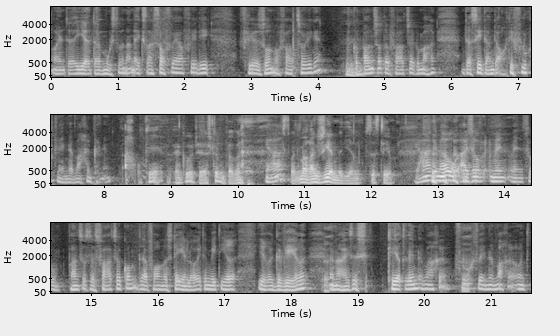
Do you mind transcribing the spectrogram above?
Und äh, ja, da musste man dann extra Software für die für Sonderfahrzeuge, mhm. gepanzerte Fahrzeuge machen, dass sie dann auch die Fluchtwende machen können. Ach, okay, sehr gut, ja, stimmt. Man ja. muss man immer rangieren mit ihrem System. Ja, genau. Also wenn, wenn so ein panzertes Fahrzeug kommt, da vorne stehen Leute mit ihrer ihre Gewehre, ja. dann heißt es Kehrtwende machen, Fluchtwende machen und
